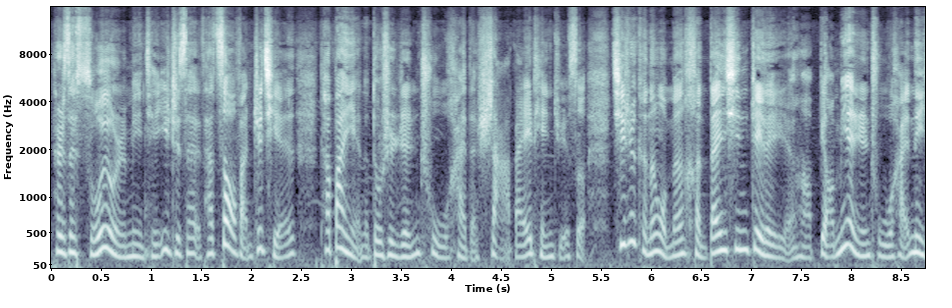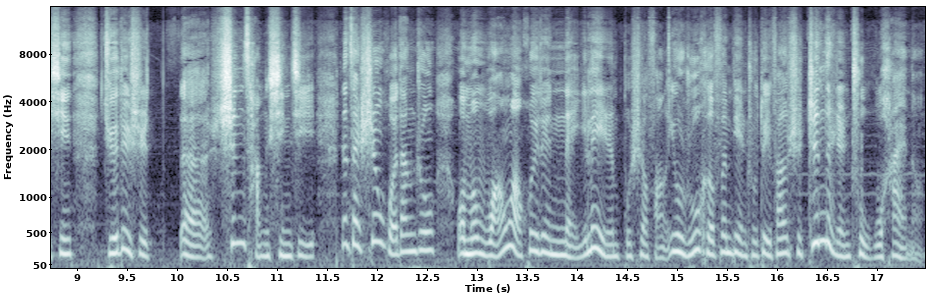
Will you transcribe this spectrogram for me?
他是在所有人面前，一直在他造反之前，他扮演的都是人畜无害的傻白甜角色。其实可能我们很担心这类人哈，表面人畜无害，内心绝对是呃深藏心机。那在生活当中，我们往往会对哪一类人不设防？又如何分辨出对方是真的人畜无害呢？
